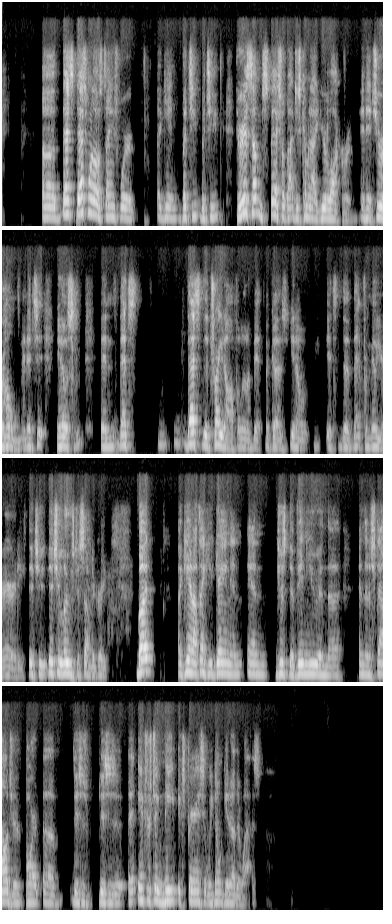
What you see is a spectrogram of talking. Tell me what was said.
uh, that's that's one of those things where, again, but you but you there is something special about just coming out of your locker room, and it's your home, and it's you know, and that's that's the trade-off a little bit because you know it's the that familiarity that you that you lose to some degree. But again i think you gain in in just the venue and the and the nostalgia part of this is this is an interesting neat experience that we don't get otherwise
